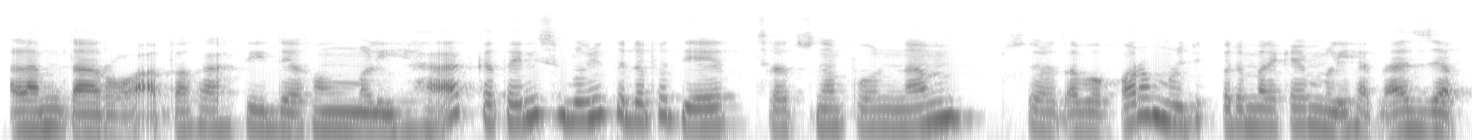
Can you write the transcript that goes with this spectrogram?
Alam taro, apakah tidak kamu melihat? Kata ini sebelumnya terdapat di ayat 166 surat Al-Baqarah merujuk pada mereka yang melihat azab.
